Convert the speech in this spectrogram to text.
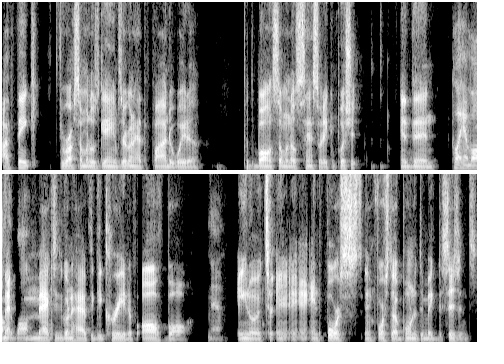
I think throughout some of those games, they're going to have to find a way to put the ball in someone else's hands so they can push it, and then play him off Ma- the ball. Max is going to have to get creative off ball. Yeah. you know, and, and- and force and force the opponent to make decisions.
